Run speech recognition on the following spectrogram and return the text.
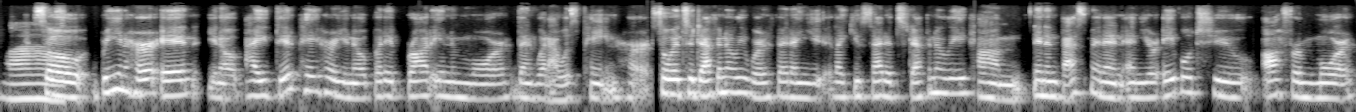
Wow. So bringing her in, you know, I did pay her, you know, but it brought in more than what I was paying her. So it's definitely worth it. And you, like you said, it's definitely um, an investment and, and you're able to offer more.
